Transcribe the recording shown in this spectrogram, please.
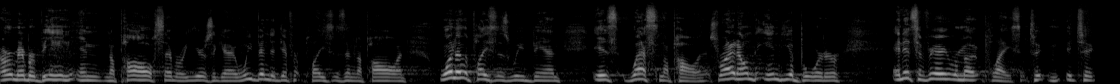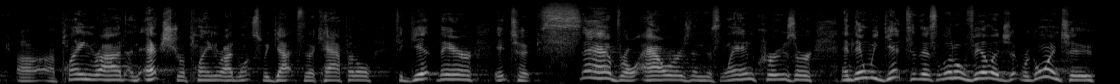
I remember being in Nepal several years ago, and we've been to different places in Nepal. And one of the places we've been is West Nepal, and it's right on the India border. And it's a very remote place. It took, it took a plane ride, an extra plane ride once we got to the capital to get there. It took several hours in this Land Cruiser. And then we get to this little village that we're going to.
